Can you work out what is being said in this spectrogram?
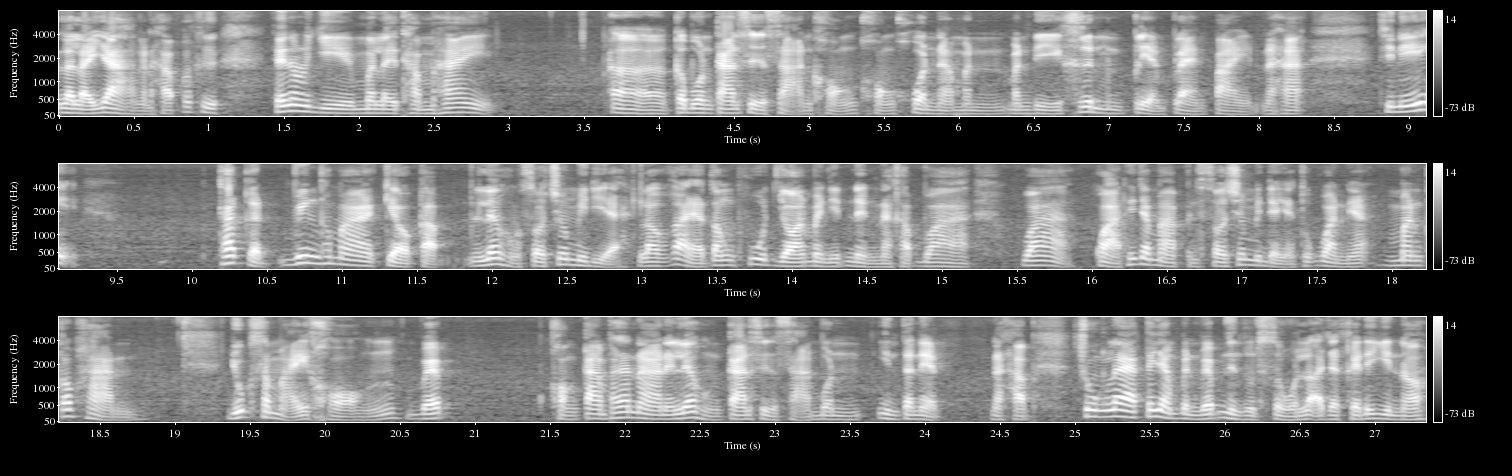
หลาย ๆ อย่างนะครับ ก็คือเทคโนโลยีมันเลยทำให้กระบวนการสื่อสารของของคนนะมันมันดีขึ้นมันเปลี่ยนแปลงไปนะฮะทีนี้ ถ้าเกิดวิ่งเข้ามาเกี่ยวกับในเรื่องของโซเชียลมีเดียเราก็อาจจะต้องพูดย้อนไปนิดนึงนะครับว่าว่ากว่าที่จะมาเป็นโซเชียลมีเดียอย่างทุกวันนี้มันก็ผ่านยุคสมัยของเว็บของการพัฒนาในเรื่องของการสื่อสารบนอินเทอร์เน็ตนะครับช่วงแรกก็ยังเป็นเว็บ 1.0 เราอาจจะเคยได้ยินเนาะ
